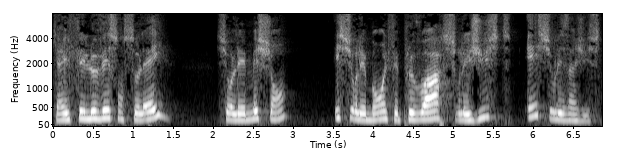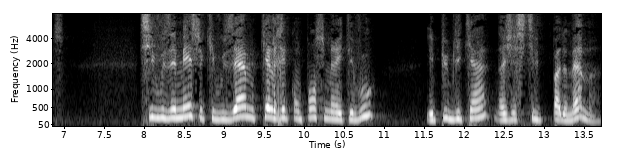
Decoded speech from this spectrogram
Car il fait lever son soleil sur les méchants et sur les bons, il fait pleuvoir sur les justes et sur les injustes. Si vous aimez ceux qui vous aiment, quelle récompense méritez-vous? Les publicains n'agissent-ils pas de même?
